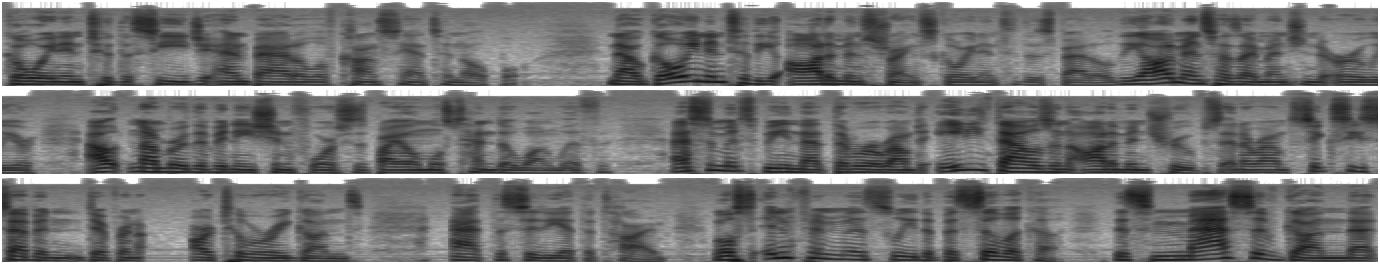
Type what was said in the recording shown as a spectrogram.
going into the siege and battle of Constantinople. Now, going into the Ottoman strengths going into this battle, the Ottomans, as I mentioned earlier, outnumber the Venetian forces by almost 10 to 1, with estimates being that there were around 80,000 Ottoman troops and around 67 different artillery guns at the city at the time. Most infamously, the Basilica, this massive gun that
